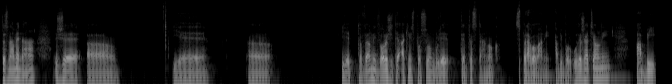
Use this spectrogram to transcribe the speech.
To znamená, že uh, je, uh, je to veľmi dôležité, akým spôsobom bude tento stánok spravovaný, aby bol udržateľný, aby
